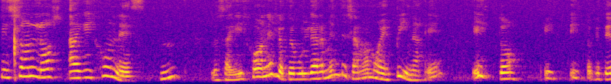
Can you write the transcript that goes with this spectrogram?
que son los aguijones. Los aguijones, lo que vulgarmente llamamos espinas. ¿eh? Esto, esto que te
